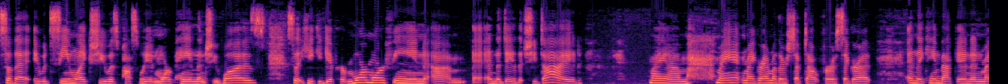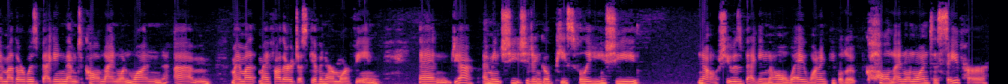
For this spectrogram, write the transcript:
so that it would seem like she was possibly in more pain than she was, so that he could give her more morphine. Um, and the day that she died, my um my aunt and my grandmother stepped out for a cigarette and they came back in and my mother was begging them to call 911 um my mo- my father had just given her morphine and yeah i mean she she didn't go peacefully she no, she was begging the whole way, wanting people to call 911 to save her.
